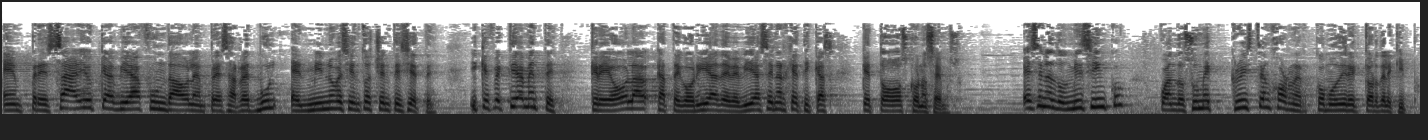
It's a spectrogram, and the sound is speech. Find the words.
empresario que había fundado la empresa Red Bull en 1987 y que efectivamente creó la categoría de bebidas energéticas que todos conocemos. Es en el 2005 cuando asume Christian Horner como director del equipo.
